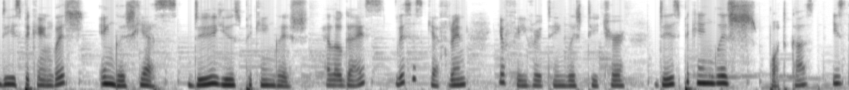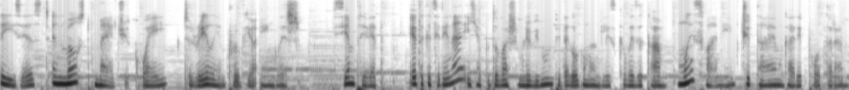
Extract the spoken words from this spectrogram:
Do you speak English? English, yes. Do you speak English? Hello, guys. This is Catherine, your favorite English teacher. Do you speak English? Podcast is the easiest and most magic way to really improve your English. Всем привет! Это Катерина, и я буду вашим любимым педагогом английского языка. Мы с вами читаем Гарри Поттера.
